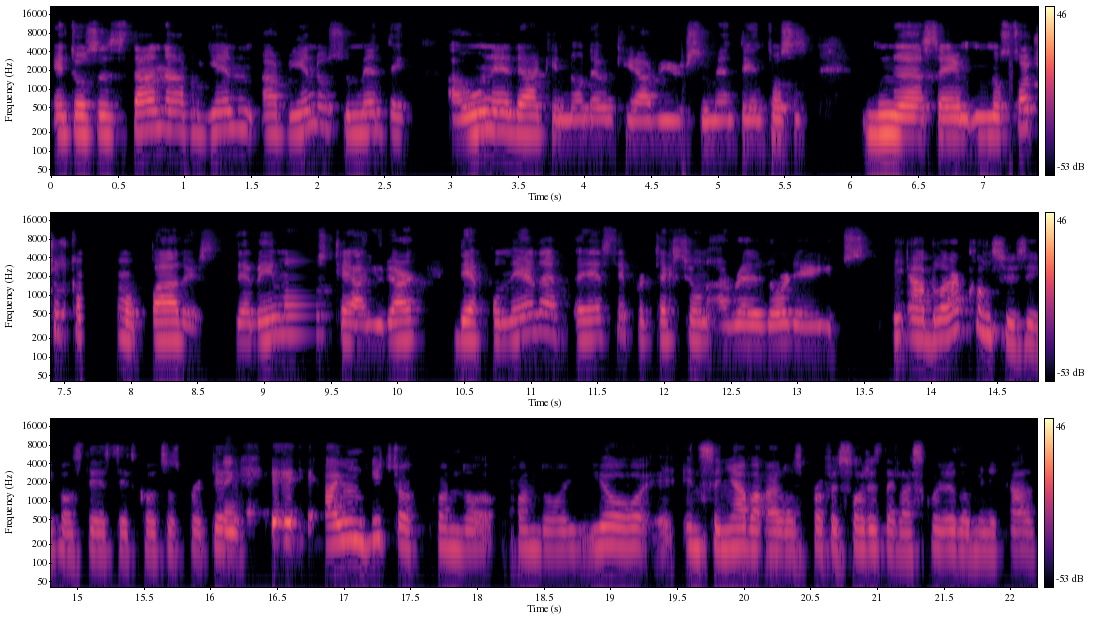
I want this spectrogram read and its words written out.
Entonces están abriendo, abriendo su mente a una edad que no deben que abrir su mente. Entonces, nosotros como padres debemos que ayudar de poner esta protección alrededor de ellos. Y hablar con sus hijos de estas cosas, porque eh, hay un dicho cuando, cuando yo eh, enseñaba a los profesores de la escuela dominical,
